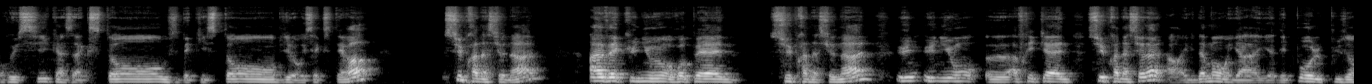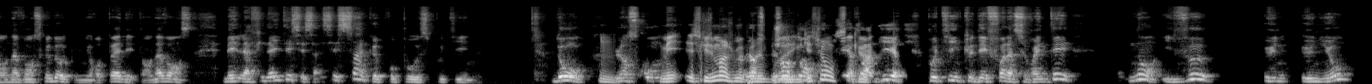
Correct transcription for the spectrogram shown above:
Russie, Kazakhstan, Ouzbékistan, Biélorussie, etc., supranational, avec Union européenne supranationale, une Union euh, africaine supranationale. Alors évidemment, il y, a, il y, a, des pôles plus en avance que d'autres. L'Union européenne est en avance. Mais la finalité, c'est ça. C'est ça que propose Poutine. Donc, Hmm. lorsqu'on Mais excusez-moi, je me permets de poser une question. Poutine que- dire Poutine que défend la souveraineté. Non, il veut une union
